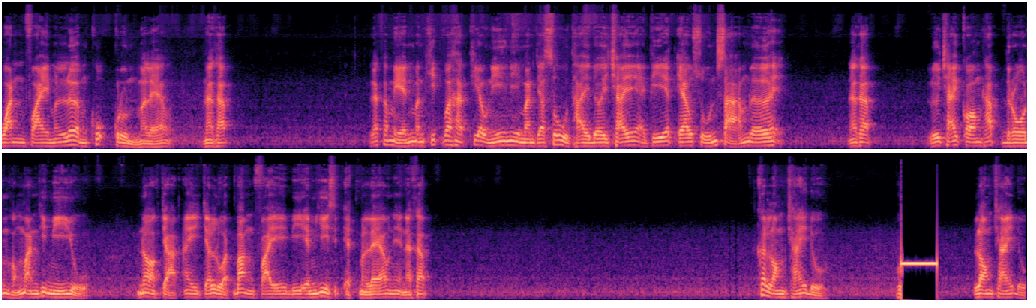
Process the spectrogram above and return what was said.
ควันไฟมันเริ่มคุกรุ่นมาแล้วนะครับ และเขมรมันคิดว่าเที่ยวนี้นี่มันจะสู้ไทยโดยใช้ PSL 03 เลยนะครับ หรือใช้กองทัพโดรนของมันที่มีอยู่ นอกจากไอ้จรวดบั้งไฟ BM 21มันแล้วเนี่ยนะครับ ก็ลองใช้ดู ลองใช้ดู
